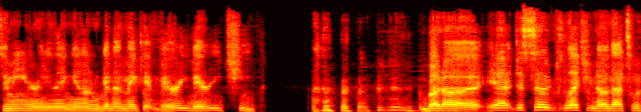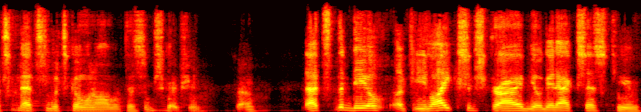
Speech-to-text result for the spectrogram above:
to me or anything, and I'm gonna make it very, very cheap. but uh, yeah, just so to let you know, that's what's that's what's going on with the subscription. So that's the deal. If you like, subscribe, you'll get access to you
